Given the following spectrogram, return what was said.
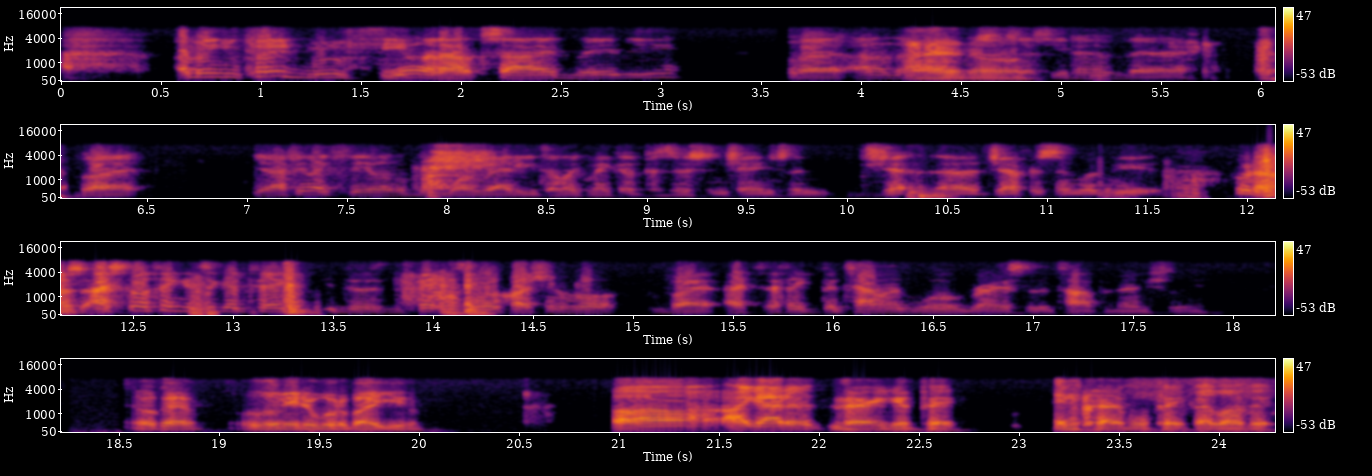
I mean, you could move Thielen outside maybe, but I don't know I don't much know. success you'd have there. But yeah, I feel like Thielen would be more ready to like make a position change than Je- uh, Jefferson would be. Who knows? I still think it's a good pick. The, the fit is a little questionable, but I, I think the talent will rise to the top eventually. Okay, Limiter, what about you? Uh, I got a very good pick. Incredible pick. I love it.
